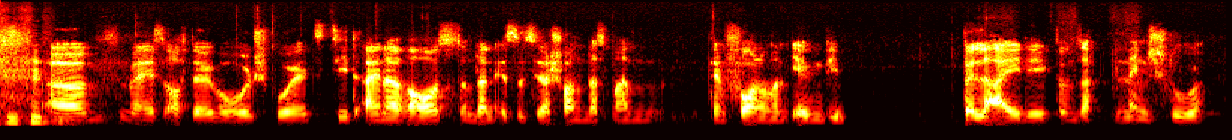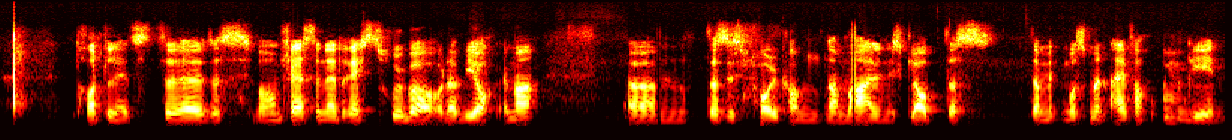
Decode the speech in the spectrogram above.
ähm, man ist auf der Überholspur, jetzt zieht einer raus und dann ist es ja schon, dass man den Vordermann irgendwie beleidigt und sagt, Mensch, du Trottel, jetzt, äh, das, warum fährst du nicht rechts rüber oder wie auch immer. Ähm, das ist vollkommen normal und ich glaube, damit muss man einfach umgehen.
